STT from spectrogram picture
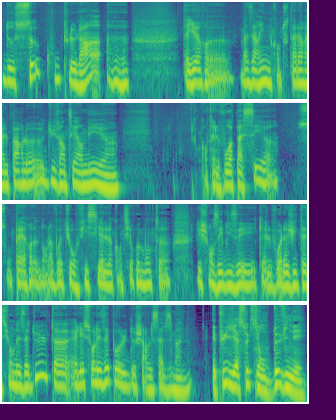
de ce couple-là. D'ailleurs, Mazarine, quand tout à l'heure elle parle du 21 mai, quand elle voit passer son père euh, dans la voiture officielle quand il remonte euh, les Champs-Élysées qu'elle voit l'agitation des adultes, euh, elle est sur les épaules de Charles Salzman. Et puis il y a ceux qui ont deviné.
